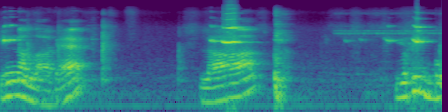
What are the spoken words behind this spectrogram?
இன்னல்லாக. லா யுஹிப்பு.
